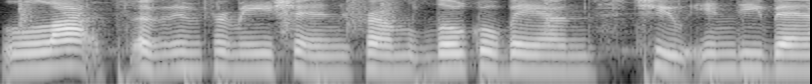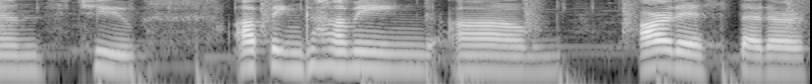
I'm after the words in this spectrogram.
lots of information from local bands to indie bands to up and coming um, artists that are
